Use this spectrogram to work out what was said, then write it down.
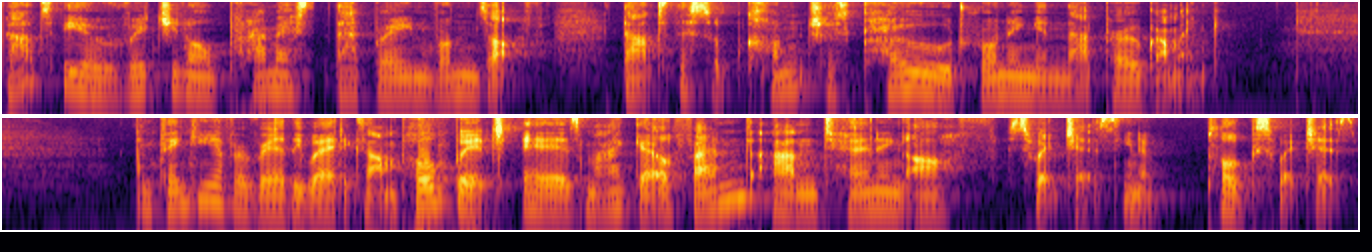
That's the original premise their brain runs off. That's the subconscious code running in their programming. I'm thinking of a really weird example, which is my girlfriend and turning off switches, you know, plug switches.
